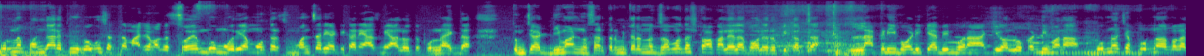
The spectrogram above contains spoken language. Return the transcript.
पूर्ण भंडार आहे तुम्ही बघू शकता. माझ्या मागे स्वयंभू मोरिया मोटर्स मंचर या ठिकाणी आज मी आलो होतो पुन्हा एकदा. तुमच्या डिमांडनुसार. तर मित्रांनो जबरदस्त स्टॉक आलेला आहे बॉलेरो पिकअपचा लाकडी बॉडी कॅबिन म्हणा किंवा लोखंडी म्हणा पूर्णच्या पूर्ण बघा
